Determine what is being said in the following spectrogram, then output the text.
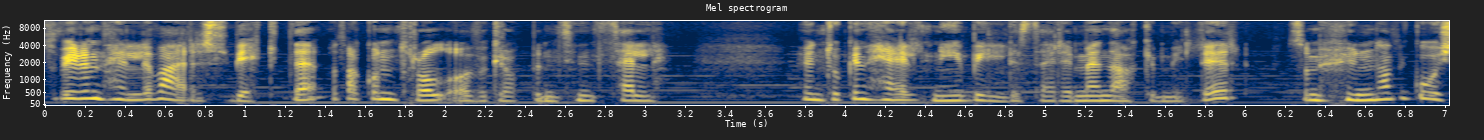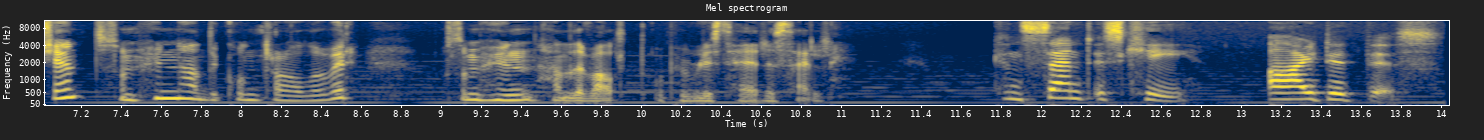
så ville hun heller være subjektet og ta kontroll over kroppen sin selv. Hun tok en helt ny bildeserie med nakenbilder som hun hadde godkjent, som hun hadde kontroll over, og som hun hadde valgt å publisere selv. Consent is key. I did this.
